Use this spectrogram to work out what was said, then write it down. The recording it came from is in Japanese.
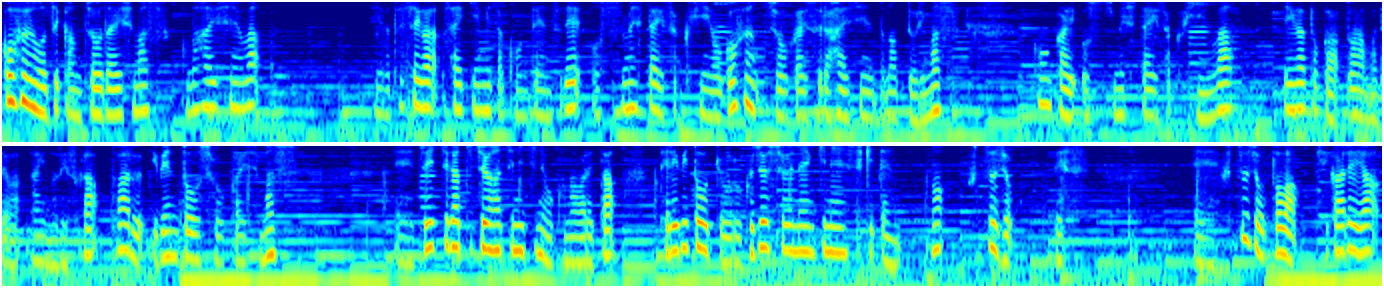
5分お時間頂戴します。この配信は、え私が最近見たコンテンツでおすすめしたい作品を5分紹介する配信となっております。今回おすすめしたい作品は映画とかドラマではないのですが、とあるイベントを紹介します。え11月18日に行われたテレビ東京60周年記念式典の仏女です。えー仏女とは汚れや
